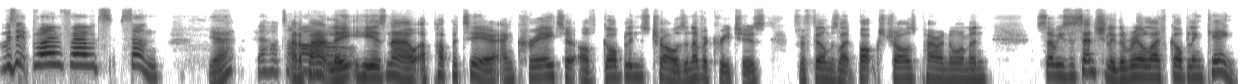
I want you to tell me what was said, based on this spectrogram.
was it brian froud's son Yeah. the whole time And apparently, Oh. he is now a puppeteer and creator of goblins, trolls, and other creatures for films like Box Trolls, Paranorman. So he's essentially the real life Goblin King.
